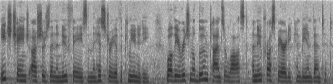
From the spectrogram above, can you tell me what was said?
Each change ushers in a new phase in the history of the community. While the original boom times are lost, a new prosperity can be invented.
